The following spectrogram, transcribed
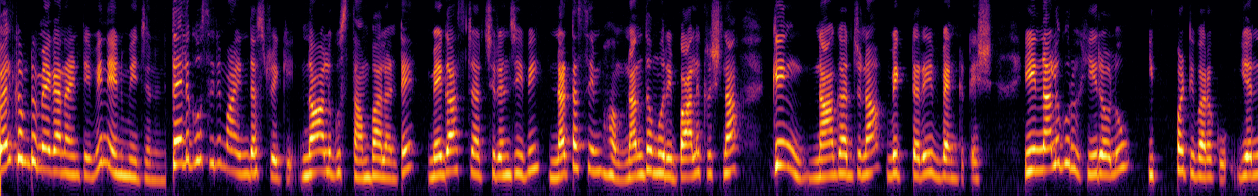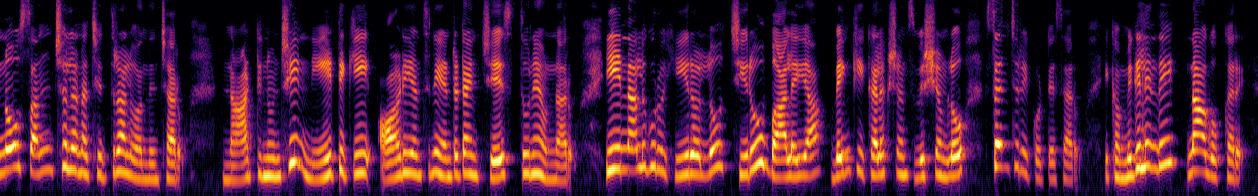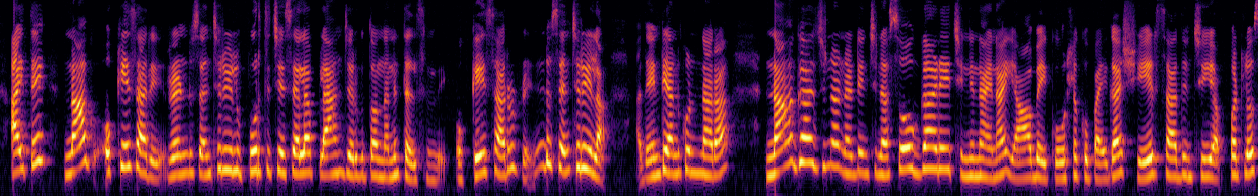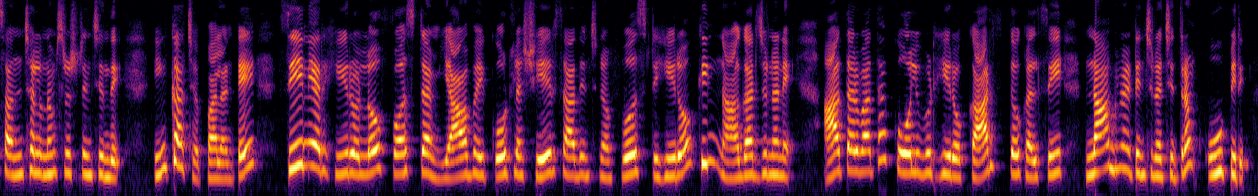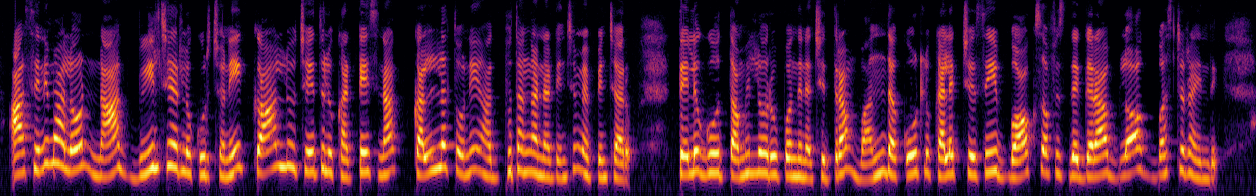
Welcome to mega nine TV నేను మీ జనని. Telugu cinema ఇండస్ట్రీకి నాలుగు స్తంభాలంటే మెగాస్టార్ చిరంజీవి నటసింహం నందమూరి బాలకృష్ణ కింగ్ నాగార్జున విక్టరీ వెంకటేష్. ఈ నలుగురు హీరోలు ఇప్పటి వరకు ఎన్నో సంచలన చిత్రాలు అందించారు. నాటి నుంచి నేటికి ఆడియన్స్ని ఎంటర్టైన్ చేస్తూనే ఉన్నారు. ఈ నలుగురు హీరోల్లో చిరు బాలయ్య వెంకీ కలెక్షన్స్ విషయంలో సెంచరీ కొట్టేశారు. ఇక మిగిలింది నాగొక్కరే. అయితే నాగ్ ఒకేసారి రెండు సెంచరీలు పూర్తి చేసేలా ప్లాన్ జరుగుతోందని తెలిసింది. ఒకేసారి రెండు సెంచరీల. అదేంటి అనుకుంటున్నారా? నాగార్జున నటించిన సోగ్గాడే చిన్ననాయన యాభై కోట్లకు పైగా షేర్ సాధించి అప్పట్లో సంచలనం సృష్టించింది. ఇంకా చెప్పాలంటే సీనియర్ హీరోల్లో ఫస్ట్ టైం యాభై కోట్ల షేర్ సాధించిన ఫస్ట్ హీరో కింగ్ నాగార్జుననే. ఆ తర్వాత కోలీవుడ్ హీరో కార్తిక్తో కలిసి నాగ్ నటించిన చిత్రం ఊపిరి. ఆ సినిమాలో నాగ్ వీల్ చైర్లో కూర్చొని కాళ్ళు చేతులు కట్టేసిన కళ్ళతోనే అద్భుతంగా నటించి మెప్పించారు. తెలుగు తమిళ్ళో రూపొందిన చిత్రం వంద కోట్లు కలెక్ట్ చేసి బాక్స్ ఆఫీస్ దగ్గర బ్లాక్ బస్టర్ అయింది.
